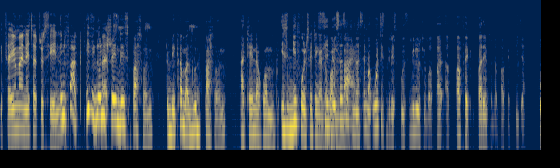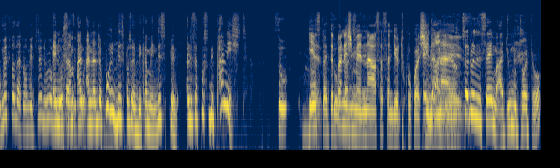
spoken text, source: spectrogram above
It's a human nature to sin. In fact if you don't But- train this person to become a good person ataenda kuwa mtu is default setting atakuwa mbaya. sasa tunasema what is the responsibility of a, a perfect parent and a perfect teacher? To make sure that wametrain huyo and, some, and, and at the point this person become indisciplined and is supposed to be punished. So yeah, the punishment now sasa ndio tuko kwa shida Exactly. nayo. So tuwezi sema ati huyu mtoto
